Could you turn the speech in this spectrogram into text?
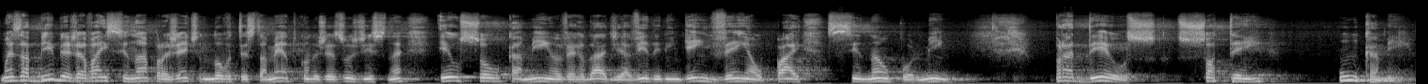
Mas a Bíblia já vai ensinar para a gente no Novo Testamento, quando Jesus disse, né? Eu sou o caminho, a verdade e a vida, e ninguém vem ao Pai senão por mim. Para Deus só tem um caminho.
